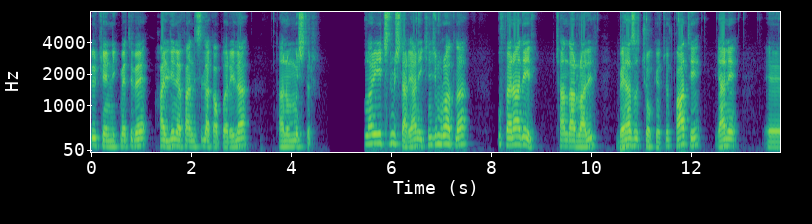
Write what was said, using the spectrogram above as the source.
Türkiye'nin hikmeti ve Halil'in efendisi lakaplarıyla tanınmıştır. Bunları iyi çizmişler. Yani 2. Murat'la bu fena değil. Çandarlı Halil. Beyazıt çok kötü. Fatih yani e,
